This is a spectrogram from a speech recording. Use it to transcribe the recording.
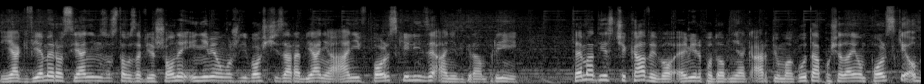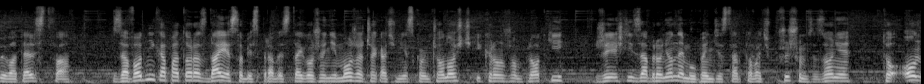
Jak wiemy, Rosjanin został zawieszony i nie miał możliwości zarabiania ani w polskiej lidze, ani w Grand Prix. Temat jest ciekawy, bo Emil, podobnie jak Artiu Maguta, posiadają polskie obywatelstwa. Zawodnik Apatora zdaje sobie sprawę z tego, że nie może czekać w nieskończoność i krążą plotki, że jeśli zabronione mu będzie startować w przyszłym sezonie, to on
